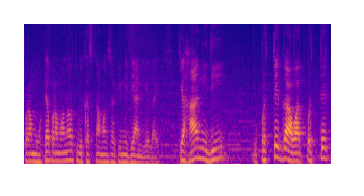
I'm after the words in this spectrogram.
प्रा मोठ्या प्रमाणावर विकास कामांसाठी निधी आणलेला आहे. की हा निधी प्रत्येक गावात प्रत्येक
